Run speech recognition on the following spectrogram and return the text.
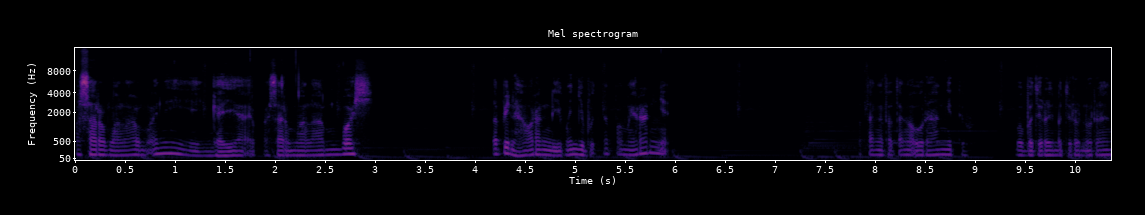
pasar malam. Ini gaya pasar malam bos. Tapi nah orang di menyebutnya pamerannya? Tetangga-tetangga orang gitu babaturan-baturan orang.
